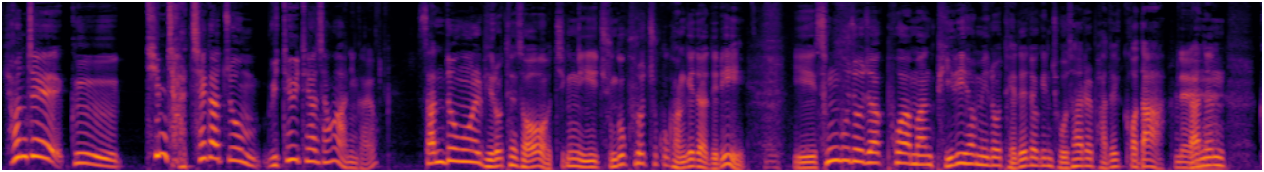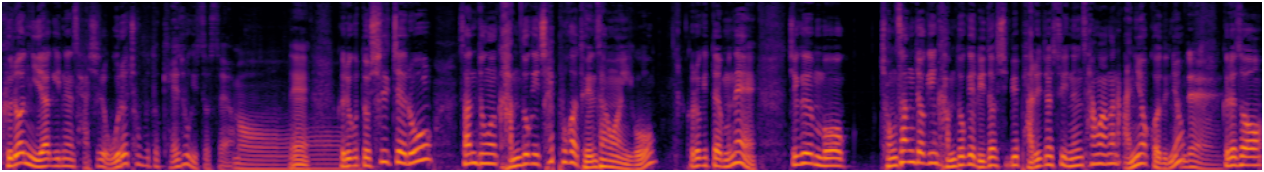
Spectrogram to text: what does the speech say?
현재 그 팀 자체가 좀 위태위태한 상황 아닌가요? 산둥을 비롯해서 지금 이 중국 프로축구 관계자들이 이 승부 조작 포함한 비리 혐의로 대대적인 조사를 받을 거다라는 네. 그런 이야기는 사실 올해 초부터 계속 있었어요. 어... 네. 그리고 또 실제로 산둥은 감독이 체포가 된 상황이고 그렇기 때문에 지금 뭐 정상적인 감독의 리더십이 발휘될 수 있는 상황은 아니었거든요. 네. 그래서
